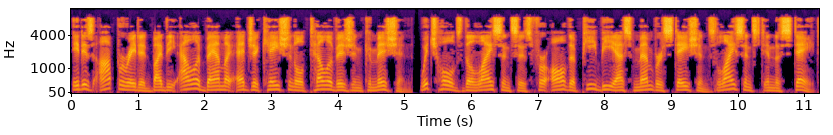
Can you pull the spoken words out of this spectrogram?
It is operated by the Alabama Educational Television Commission, which holds the licenses for all the PBS member stations licensed in the state.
